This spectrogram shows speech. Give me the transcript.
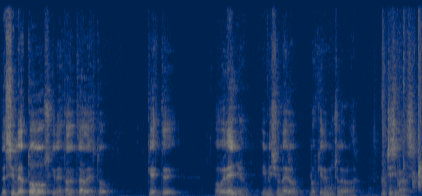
Decirle a todos quienes están detrás de esto que este obereño y misionero los quiere mucho de verdad. Muchísimas gracias.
